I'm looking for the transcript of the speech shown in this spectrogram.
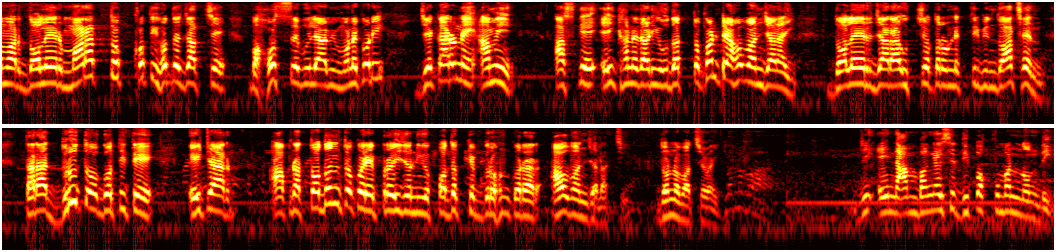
আমার দলের মারাত্মক ক্ষতি হতে যাচ্ছে বা হচ্ছে বলে আমি মনে করি। যে কারণে আমি আজকে এইখানে দাঁড়িয়ে উদাত্ত কণ্ঠে আহ্বান জানাই, দলের যারা উচ্চতর নেতৃবৃন্দ আছেন, তারা দ্রুত গতিতে এইটার আপনার তদন্ত করে প্রয়োজনীয় পদক্ষেপ গ্রহণ করার আহ্বান জানাচ্ছি। ধন্যবাদ সবাইকে। জি, এই নাম ভাঙাইছে দীপক কুমার নন্দী।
